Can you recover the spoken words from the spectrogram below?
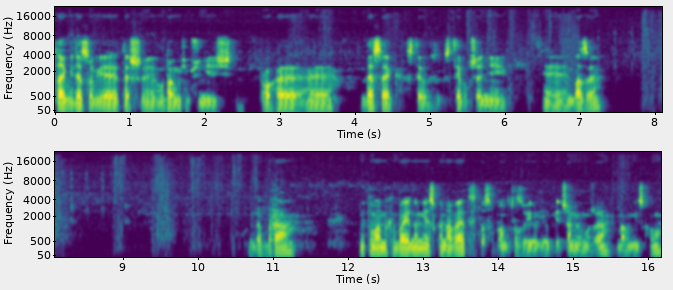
Tutaj jak widać sobie też y, udało mi się przynieść trochę y, desek z tej, z tej poprzedniej y, bazy. Dobra. My tu mamy chyba jedno mięsko nawet. To sobie od razu je upieczemy może na ognisku.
